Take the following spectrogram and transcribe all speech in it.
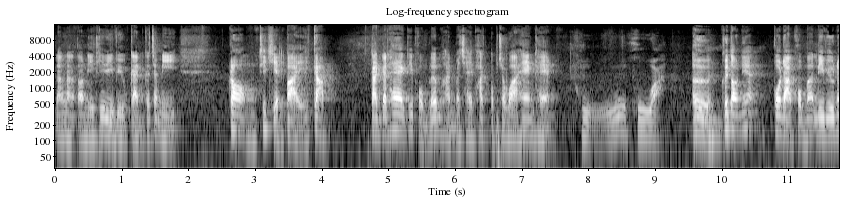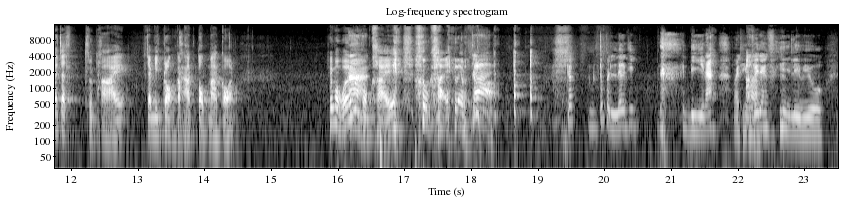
หลังๆ ตอนนี้ที่รีวิวกันก็จะมีกล่องที่เขียนไปกับการกระแทกที่ผมเริ่มหันมาใช้ผักตบชวาแห้งแทนโหครูอะเออ คือตอนเนี้ยโปรดักผมอะรีวิวน่าจะสุดท้ายจะมีกล่องกับครับผักตบมาก่อนที่บอกว่าอ่าผมขายผมขายอะไรวะก็ก็ก็เป็นเรื่องที่ดีนะหมายถึงอ่าก็ยังมีรีวิวใ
